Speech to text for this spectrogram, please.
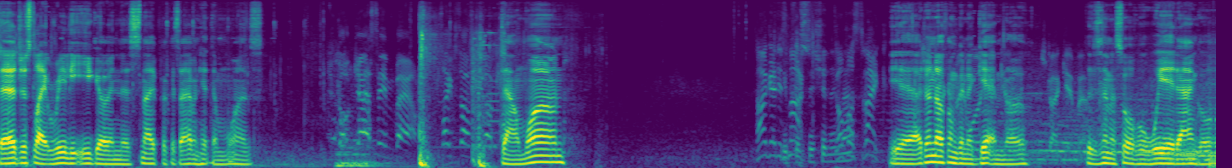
They're just like really ego in this sniper because I haven't hit them once. You've got gas inbound. Safe zone relocated. Down one. Yeah, I don't know if I'm gonna get him though. Because it's in a sort of a weird angle.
